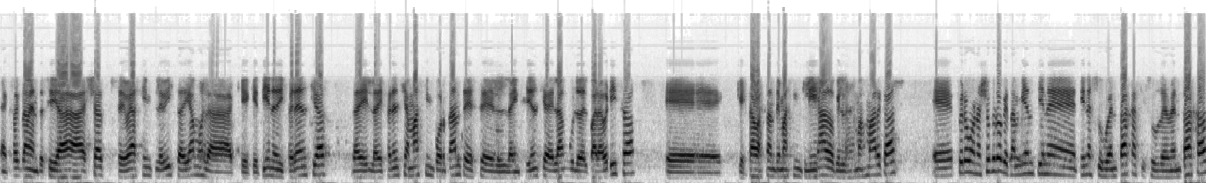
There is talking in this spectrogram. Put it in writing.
Exactamente, sí, ya se ve a simple vista, digamos, la que, que tiene diferencias. La, la, diferencia más importante es el, la incidencia del ángulo del parabrisa, eh, que está bastante más inclinado que las demás marcas. Eh, pero bueno, yo creo que también tiene, tiene sus ventajas y sus desventajas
